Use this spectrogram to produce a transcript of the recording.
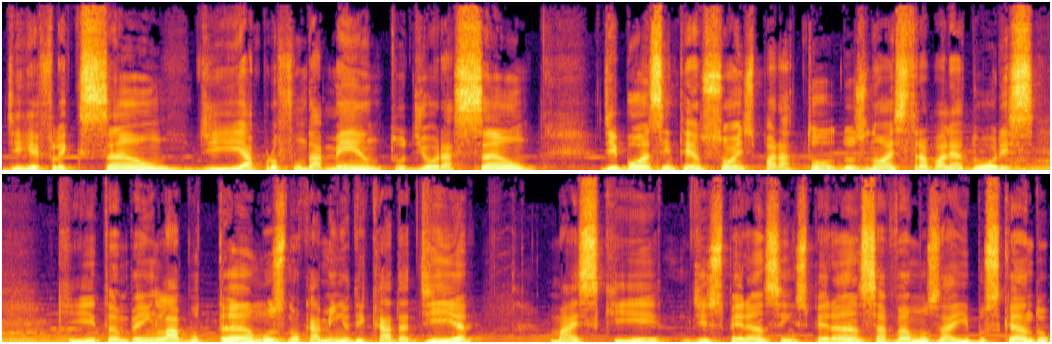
de reflexão, de aprofundamento, de oração, de boas intenções para todos nós trabalhadores que também labutamos no caminho de cada dia mas que de esperança em esperança vamos aí buscando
